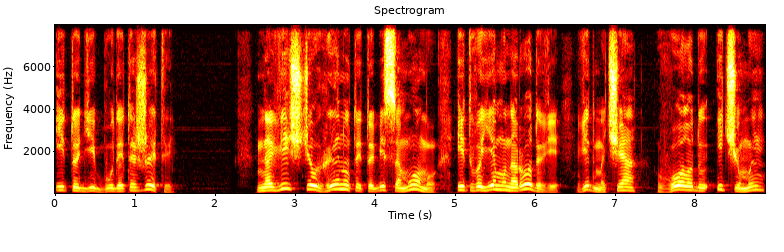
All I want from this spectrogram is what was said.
і тоді будете жити. Навіщо гинути тобі самому і твоєму народові від меча, голоду і чуми,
